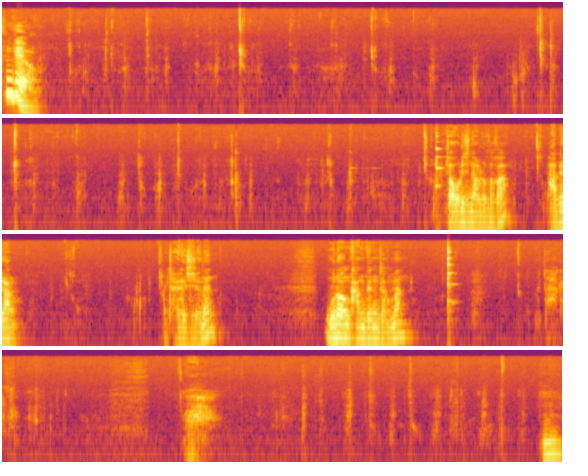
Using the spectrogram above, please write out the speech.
신기해요. 자, 오리지널로다가 밥이랑 잘게 지져낸 우렁 강된장만 딱 해서 와. 음.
